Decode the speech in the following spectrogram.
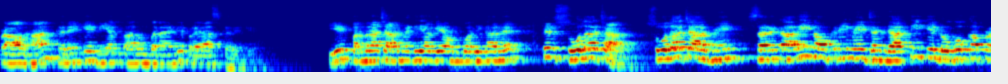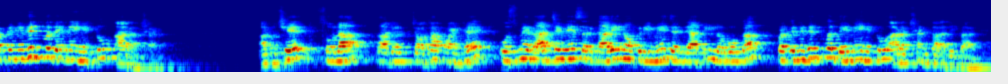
प्रावधान करेंगे, नियम कानून बनाएँगे, प्रयास करेंगे। ये पंद्रह चार में दिया गया, उनको अधिकार है। फिर सोलह चार। सोलह चार में सरकारी नौकरी में जनजाति के लोगों का प्रतिनिधित्व देने हेतु आरक्षण। अनुच्छेद 16 का जो चौथा पॉइंट है, उसमें राज्य में सरकारी नौकरी में जनजाति लोगों का प्रतिनिधित्व देने हेतु आरक्षण का अधिकार।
